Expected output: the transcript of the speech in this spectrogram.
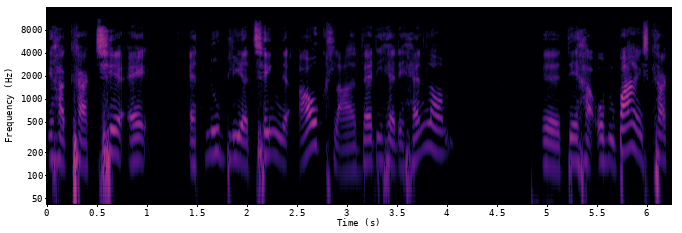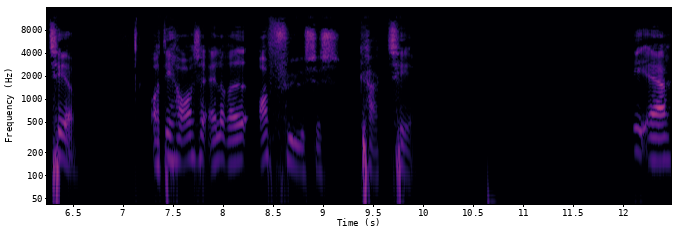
Det har karakter af, at nu bliver tingene afklaret, hvad det her det handler om. Øh, det har åbenbaringskarakter, og det har også allerede opfyldelseskarakter. Det er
